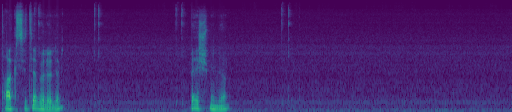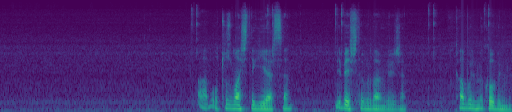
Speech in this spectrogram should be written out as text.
Taksite bölelim. 5 milyon. Abi 30 maçta giyersen bir 5 de buradan vereceğim. Kabul mü kabul mü?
